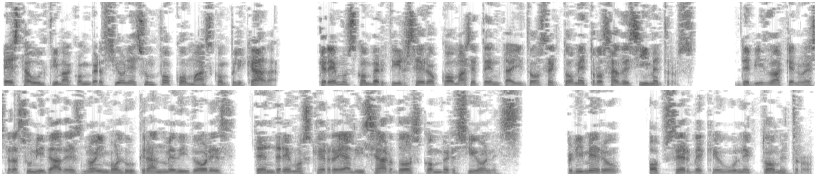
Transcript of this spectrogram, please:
Esta última conversión es un poco más complicada. Queremos convertir 0,72 hectómetros a decímetros. Debido a que nuestras unidades no involucran medidores, tendremos que realizar dos conversiones. Primero, observe que un hectómetro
